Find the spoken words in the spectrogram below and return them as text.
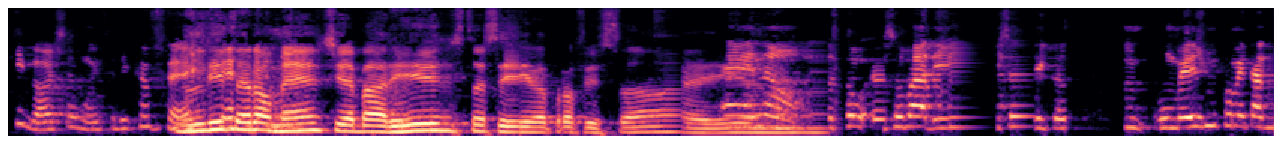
que gosta muito de café. Literalmente é barista, seria a profissão. Aí, É, não, eu sou, eu sou barista, o mesmo comentário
